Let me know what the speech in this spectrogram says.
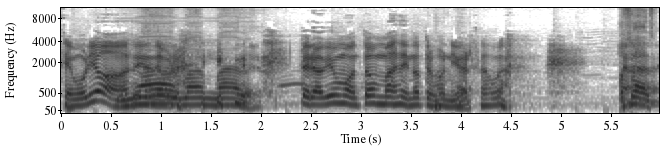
Se murió, sí, se pero había un montón más en otros universos. bueno. O sea, se,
